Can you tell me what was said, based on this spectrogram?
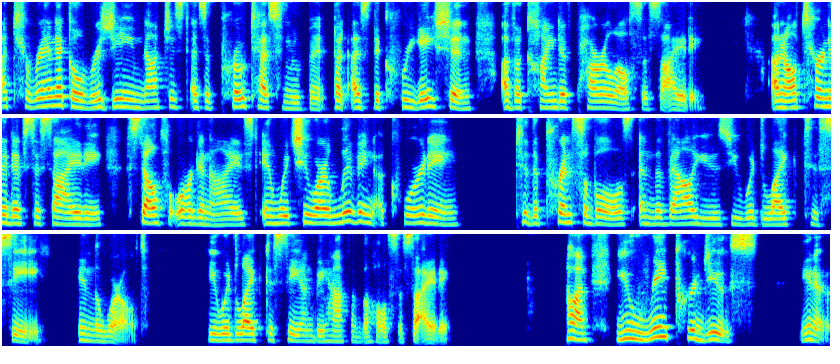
a tyrannical regime, not just as a protest movement, but as the creation of a kind of parallel society an alternative society, self organized, in which you are living according to the principles and the values you would like to see in the world, you would like to see on behalf of the whole society. Um, you reproduce, you know,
